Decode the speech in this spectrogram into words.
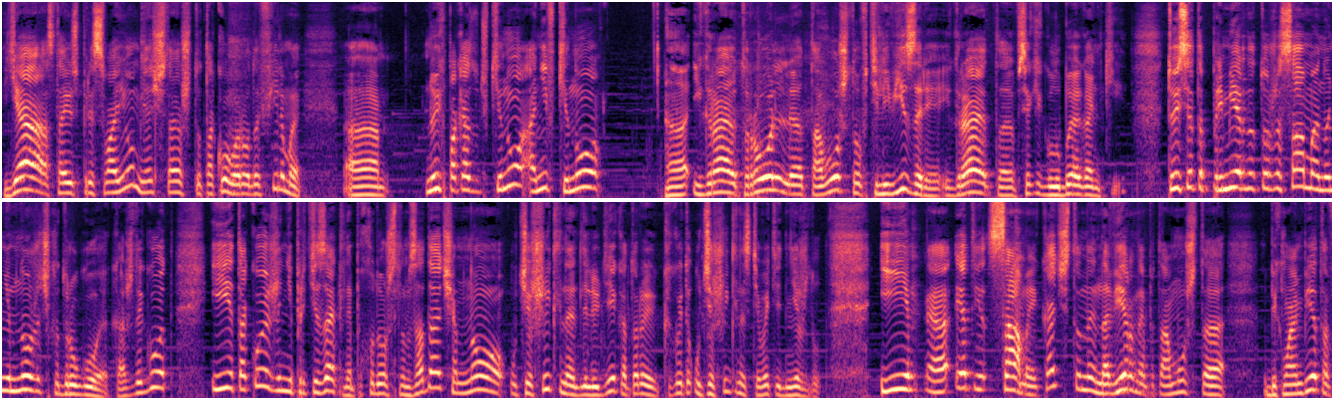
Я остаюсь при своем. Я считаю, что такого рода фильмы, э, ну, их показывают в кино, они в кино играют роль э, того, что в телевизоре играют э, всякие голубые огоньки. То есть это примерно то же самое, но немножечко другое каждый год. И такое же непритязательное по художественным задачам, но утешительное для людей, которые какой-то утешительности в эти дни ждут. И э, эти самые качественные, наверное, потому что Бекмамбетов,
